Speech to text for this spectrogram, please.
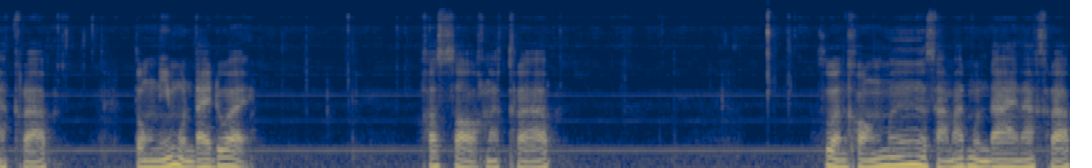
นะครับ ตรงนี้หมุนได้ด้วย ข้อศอกนะครับ ส่วนของมือสามารถหมุนได้นะครับ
